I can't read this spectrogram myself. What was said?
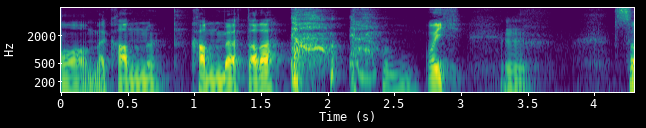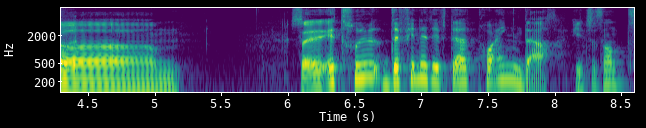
og vi kan, kan møte det. Oi. Så så jeg, jeg tror definitivt det er et poeng der, ikke sant?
